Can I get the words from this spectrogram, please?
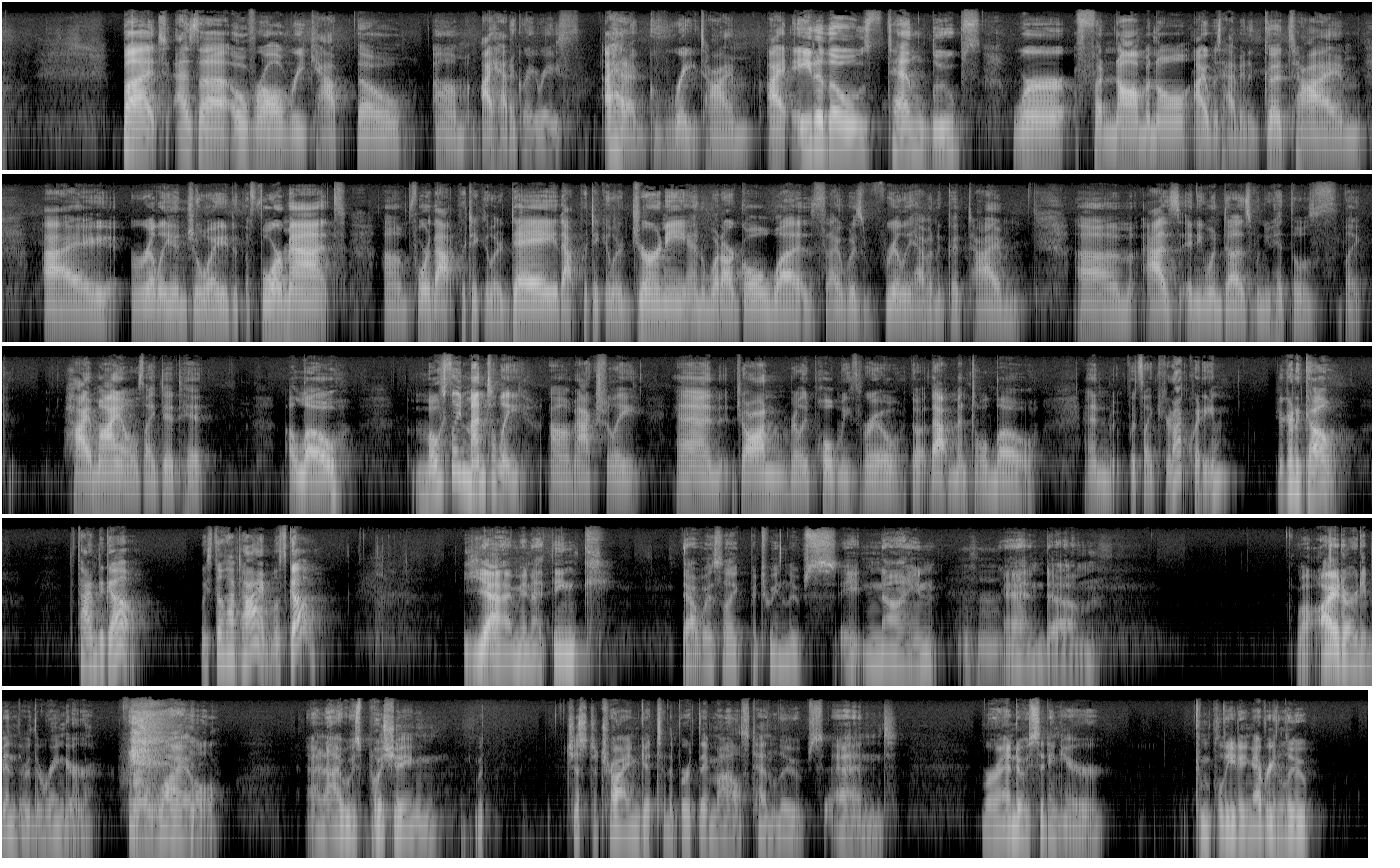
But as a overall recap, though, um, I had a great race. I had a great time. I eight of those ten loops were phenomenal. I was having a good time. I really enjoyed the format um, for that particular day, that particular journey, and what our goal was. I was really having a good time, um, as anyone does when you hit those like high miles. I did hit a low, mostly mentally, um, actually. And Jon really pulled me through the, that mental low and was like, You're not quitting. You're going to go. It's time to go. We still have time. Let's go. Yeah, I mean, I think that was like between loops eight and 9 And, um, well, I had already been through the ringer for a while, and I was pushing with just to try and get to the birthday miles 10 loops. And Miranda was sitting here completing every loop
